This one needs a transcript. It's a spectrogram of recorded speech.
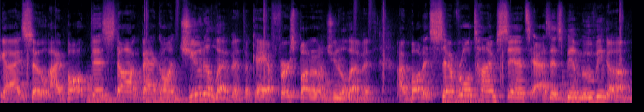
guys, so I bought this stock back on June 11th, okay? I first bought it on June 11th. I bought it several times since as it's been moving up,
